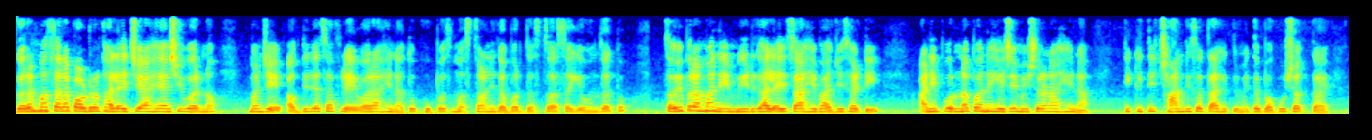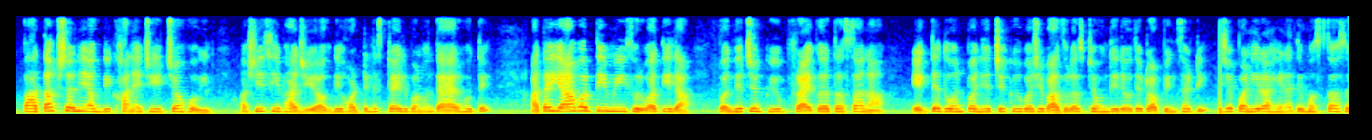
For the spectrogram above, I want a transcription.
गरम मसाला पावडर घालायची आहे अशी वर्ण म्हणजे अगदी त्याचा फ्लेवर आहे ना तो खूपच मस्त आणि जबरदस्त असा येऊन जातो. चवीप्रमाणे मीठ घालायचं आहे भाजीसाठी आणि पूर्णपणे हे जे मिश्रण आहे ना ती किती छान दिसत आहे तुम्ही ते बघू शकताय. पाहता क्षणी अगदी खाण्याची इच्छा होईल अशीच ही भाजी अगदी हॉटेल स्टाईल बनवून तयार होते. आता यावरती मी सुरुवातीला पनीरचे क्यूब फ्राय करत असताना एक ते दोन पनीरचे क्यूब असे बाजूलाच ठेवून दिले होते टॉपिंगसाठी. जे पनीर आहे ना ते मस्त असं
